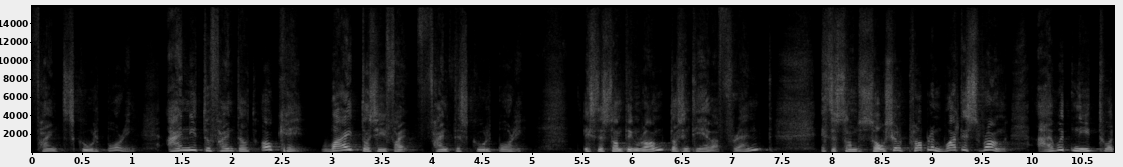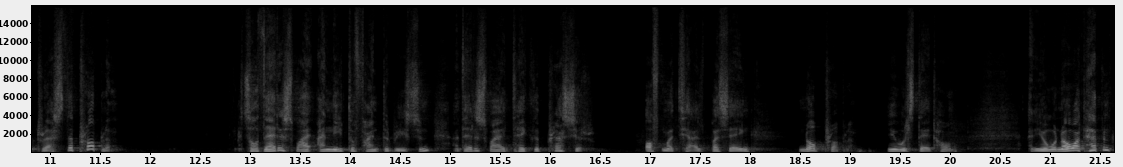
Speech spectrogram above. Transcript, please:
find school boring. I need to find out, okay, why does he fi find the school boring? Is there something wrong? Doesn't he have a friend? Is there some social problem? What is wrong? I would need to address the problem. So that is why I need to find the reason, and that is why I take the pressure of my child by saying, No problem, you will stay at home. And you know what happened?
